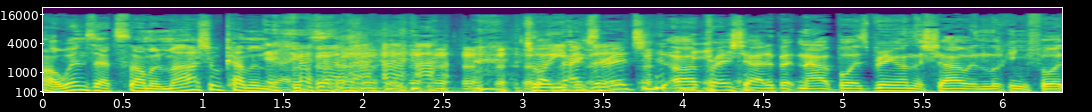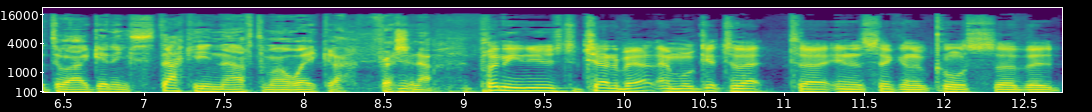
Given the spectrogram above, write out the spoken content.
"Oh, when's that Simon Marshall coming back?" So, all thanks, deserve. Reg. I appreciate it, but no, boys, bring on the show and looking forward to uh, getting stuck in after my week. Uh, freshen up. Plenty of news to chat about, and we'll get to that uh, in a second. Of course, uh, the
